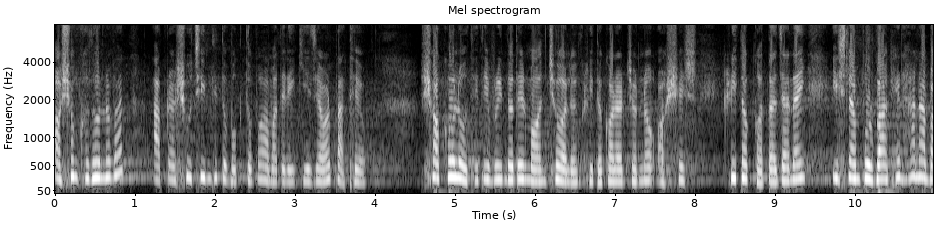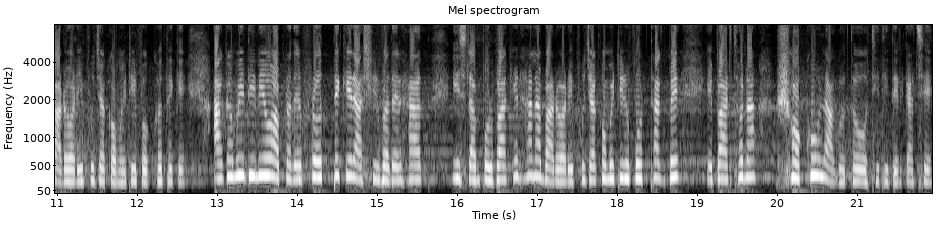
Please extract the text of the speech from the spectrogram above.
অসংখ্য ধন্যবাদ। আপনার সুচিন্তিত বক্তব্য আমাদের এগিয়ে যাওয়ার পাথেয় সকল অতিথিবৃন্দদের মঞ্চ অলঙ্কৃত করার জন্য অশেষ কৃতজ্ঞতা জানাই ইসলামপুর বাঘেরহানা বারোয়ারি পূজা কমিটির পক্ষ থেকে। আগামী দিনেও আপনাদের প্রত্যেকের আশীর্বাদের হাত ইসলামপুর বাঘেরহানা বারোয়ারি পূজা কমিটির উপর থাকবে। এ প্রার্থনা সকল আগত অতিথিদের কাছে।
